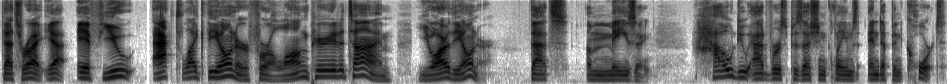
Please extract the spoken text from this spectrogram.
That's right. Yeah. If you act like the owner for a long period of time, you are the owner. That's amazing. How do adverse possession claims end up in court?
